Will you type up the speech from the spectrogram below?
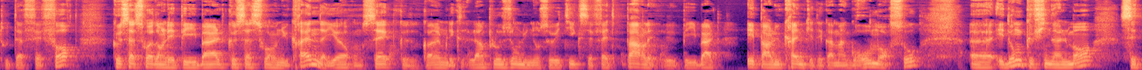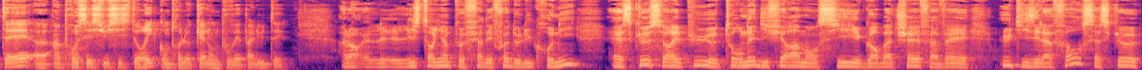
tout à fait forte que ça soit dans les pays baltes que ça soit en Ukraine d'ailleurs on sait que quand même l'implosion de l'Union soviétique s'est faite par les pays baltes et par l'Ukraine qui était quand même un gros morceau. Euh, et donc finalement, c'était euh, un processus historique contre lequel on ne pouvait pas lutter. Alors l'historien peut faire des fois de l'Uchronie. Est-ce que ça aurait pu euh, tourner différemment? Si Gorbatchev avait utilisé la force Est-ce que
